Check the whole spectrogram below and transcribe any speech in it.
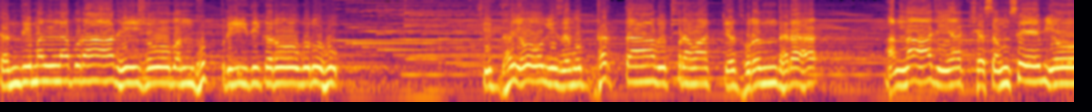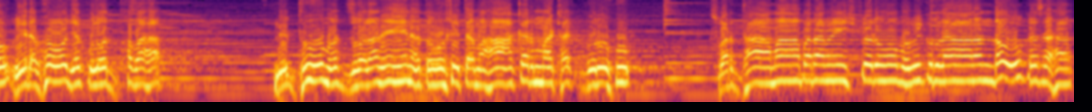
कन्दिमल्लपुराधीशो बन्धुप्रीतिकरो गुरुः। सिद्धयोगिसमुद्धर्ता विप्रवाक्यधुरन्धरः। अन्नाजियाख्यसंसेव्यो वीरभोजकुलोद्भवः। निर्धूमज्वलनेन तोषितमहाकर्मठः गुरुः स्वर्धामा परमेश्वरो भुविकृदानन्दौकसः।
